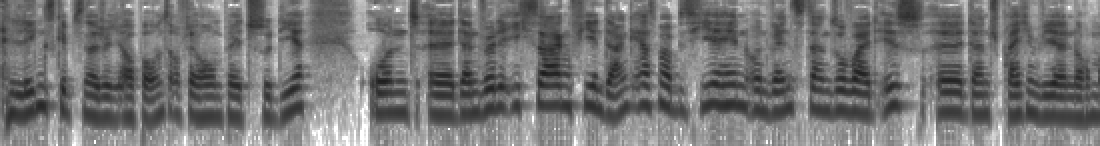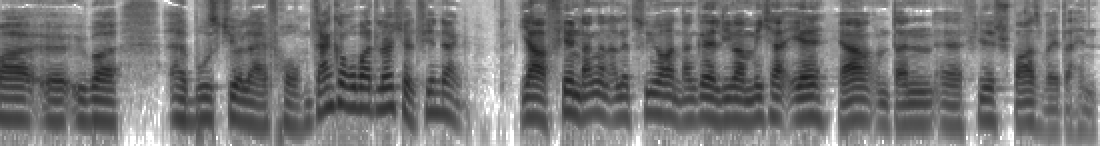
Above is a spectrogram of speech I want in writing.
Ja. Links gibt's natürlich auch bei uns auf der Homepage zu dir. Und äh, dann würde ich sagen, vielen Dank erstmal bis hierhin. Und wenn es dann soweit ist, äh, dann sprechen wir nochmal äh, über äh, Boost Your Life Home. Danke, Robert Löchelt. Vielen Dank. Ja, vielen Dank an alle Zuhörer. Danke, lieber Michael. Ja, und dann äh, viel Spaß weiterhin.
